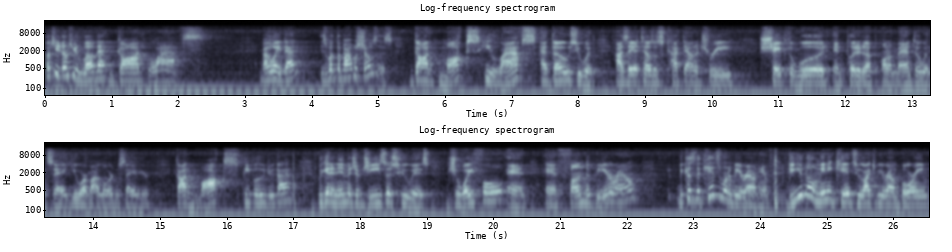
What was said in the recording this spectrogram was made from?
Don't you, don't you love that? God laughs. By the way, that is what the Bible shows us. God mocks, He laughs at those who would, Isaiah tells us, cut down a tree, shape the wood, and put it up on a mantle and say, You are my Lord and Savior. God mocks people who do that. We get an image of Jesus who is joyful and, and fun to be around because the kids want to be around him. Do you know many kids who like to be around boring,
